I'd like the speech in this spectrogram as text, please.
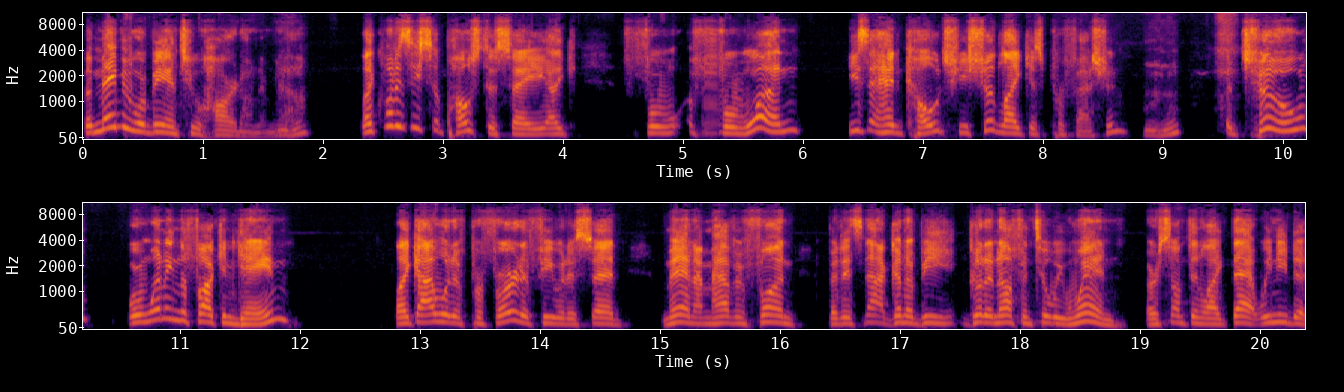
But maybe we're being too hard on him now. Mm-hmm. Like, what is he supposed to say? Like, for for one, he's a head coach. He should like his profession. Mm-hmm. But two, we're winning the fucking game. Like I would have preferred if he would have said, "Man, I'm having fun, but it's not going to be good enough until we win." Or something like that. We need to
